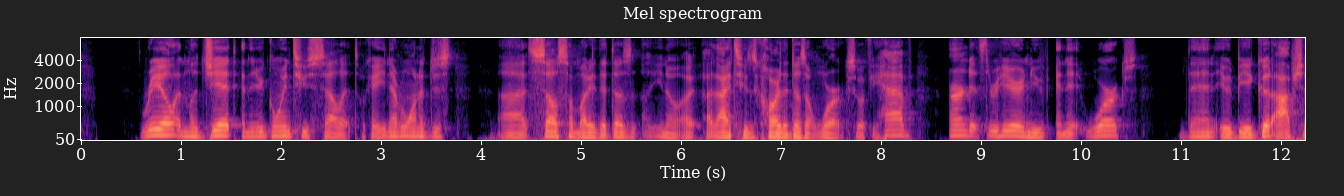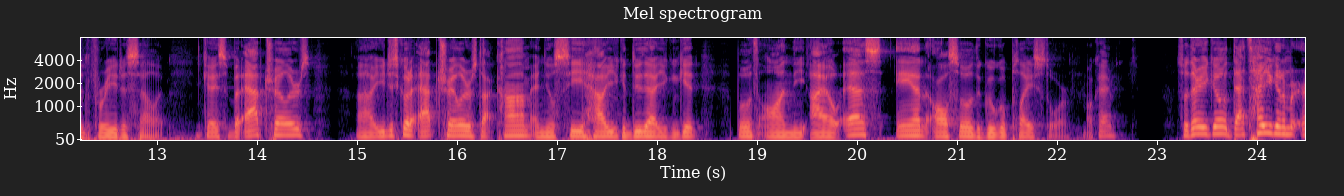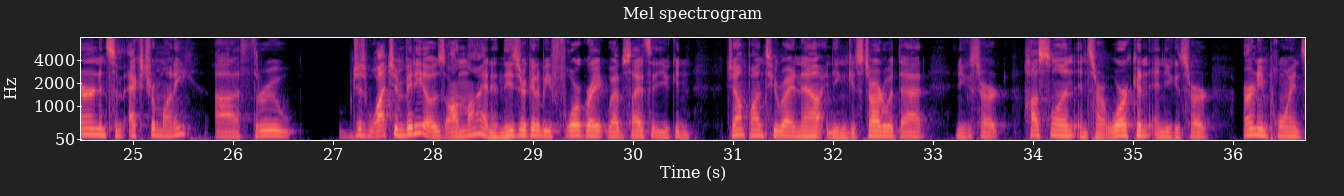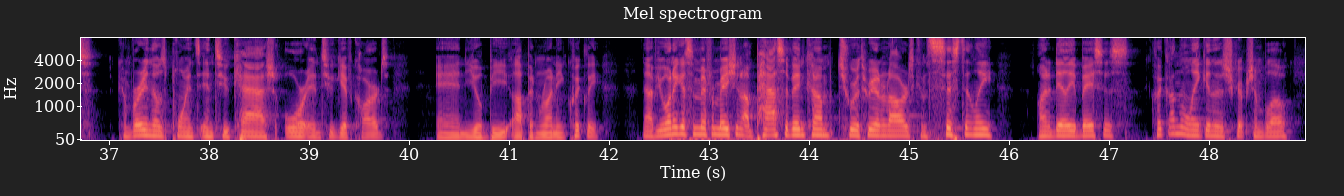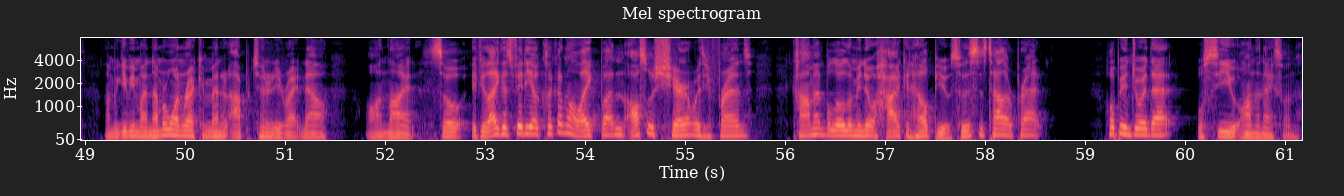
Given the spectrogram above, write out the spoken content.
real and legit, and that you're going to sell it. Okay, you never want to just uh, sell somebody that doesn't you know a, an iTunes card that doesn't work. So if you have earned it through here and you and it works, then it would be a good option for you to sell it. Okay, so but app trailers, uh, you just go to apptrailers.com and you'll see how you can do that. You can get both on the iOS and also the Google Play Store. Okay. So there you go. That's how you're going to earn some extra money uh, through just watching videos online. And these are going to be four great websites that you can jump onto right now and you can get started with that. And you can start hustling and start working and you can start earning points, converting those points into cash or into gift cards, and you'll be up and running quickly. Now, if you want to get some information on passive income, two or three hundred dollars consistently on a daily basis, click on the link in the description below. I'm gonna give you my number one recommended opportunity right now online. So if you like this video, click on the like button. Also share it with your friends. Comment below. Let me know how I can help you. So this is Tyler Pratt. Hope you enjoyed that. We'll see you on the next one.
